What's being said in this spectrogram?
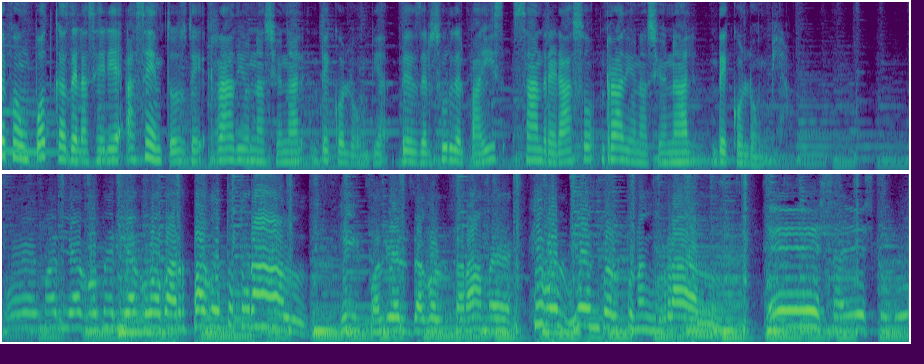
Este fue un podcast de la serie Acentos de Radio Nacional de Colombia. Desde el sur del país, Sandra Erazo, Radio Nacional de Colombia. Oh, Mariago, Mariago, Abarpago, Totoral, y Paliel de Golzarame, y volviendo al Tunangral. Esa es como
